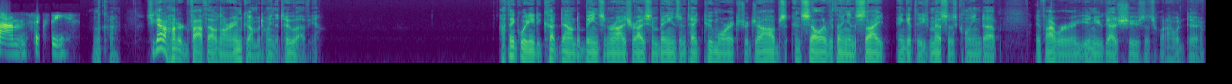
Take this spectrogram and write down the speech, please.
Um, 60. Okay. So you got a hundred and five thousand dollar income between the two of you. I think we need to cut down to beans and rice, rice and beans, and take two more extra jobs and sell everything in sight and get these messes cleaned up. If I were in you guys' shoes, that's what I would do.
